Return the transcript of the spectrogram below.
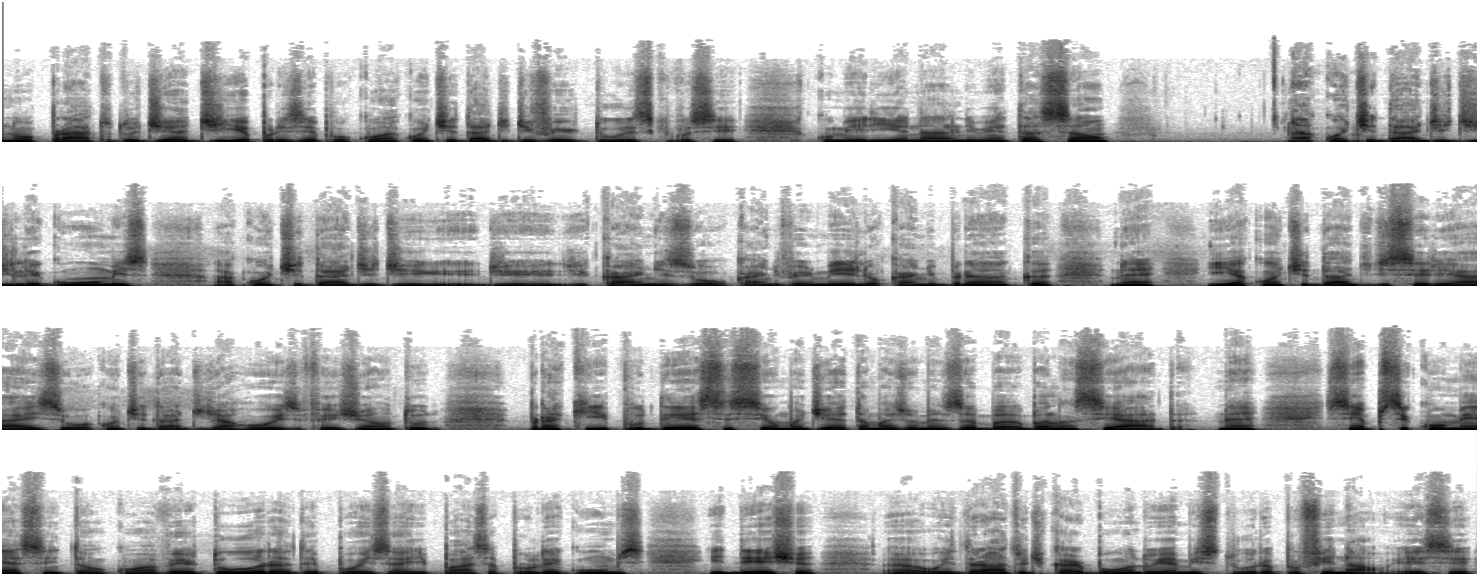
no prato do dia a dia, por exemplo, com a quantidade de verduras que você comeria na alimentação a quantidade de legumes, a quantidade de, de, de, carnes ou carne vermelha ou carne branca, né? E a quantidade de cereais ou a quantidade de arroz, feijão, tudo, para que pudesse ser uma dieta mais ou menos balanceada, né? Sempre se começa então com a verdura, depois aí passa para os legumes e deixa uh, o hidrato de carbono e a mistura para o final. Esse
